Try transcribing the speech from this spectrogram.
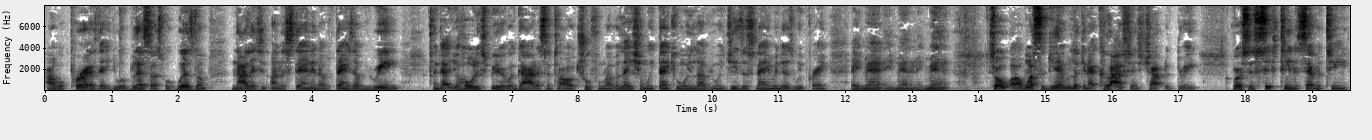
our prayer is that you will bless us with wisdom, knowledge, and understanding of things that we read, and that your Holy Spirit will guide us into all truth and revelation. We thank you and we love you. In Jesus' name it is we pray. Amen, amen, and amen. So uh, once again, we're looking at Colossians chapter 3, verses 16 and 17.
